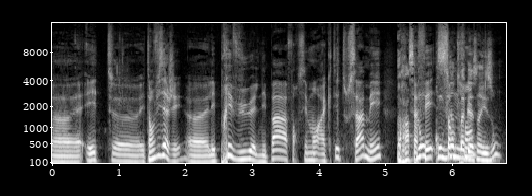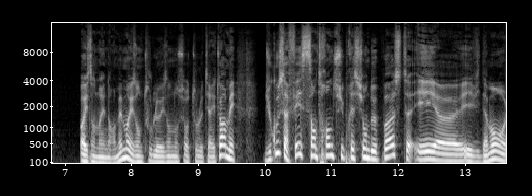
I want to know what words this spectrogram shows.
euh, est, euh, est envisagée. Euh, elle est prévue, elle n'est pas forcément actée, tout ça, mais Rappelons fait combien 130. de magasins ils ont? Oh, ils en ont énormément, ils, ont tout le, ils en ont sur tout le territoire, mais du coup, ça fait 130 suppressions de postes et euh, évidemment,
